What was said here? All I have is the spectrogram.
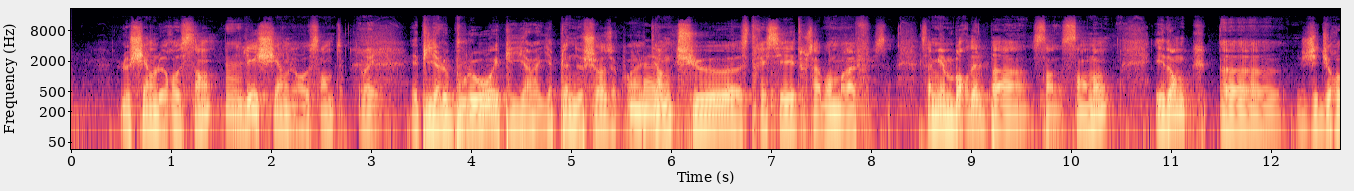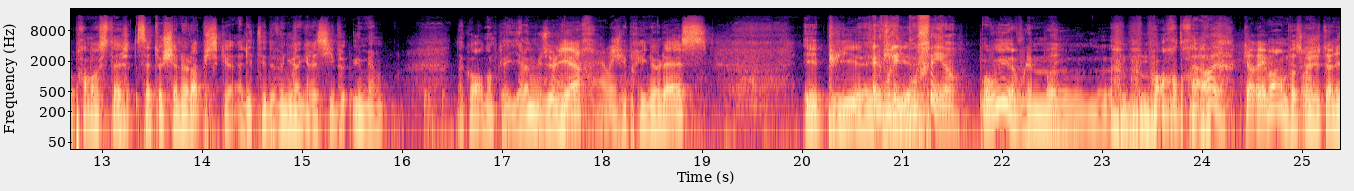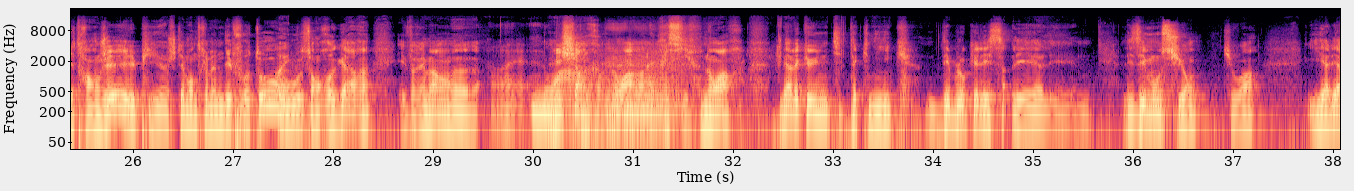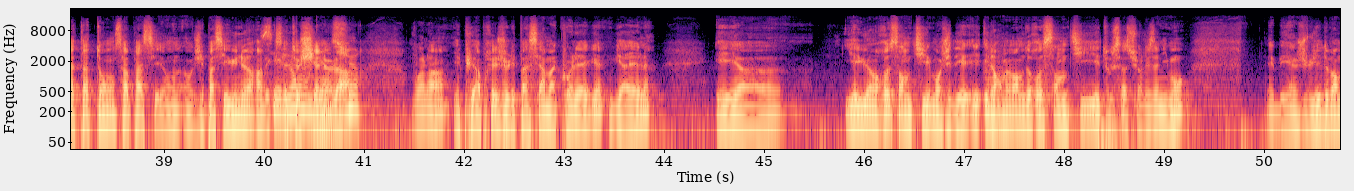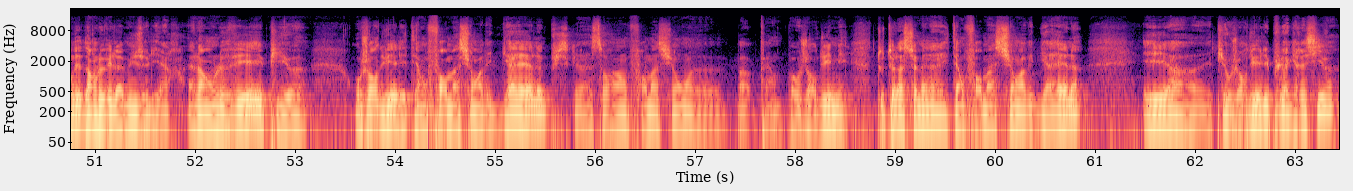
Le chien le ressent, Mm. les chiens le ressentent. Oui. Et puis il y a le boulot, et puis il y a, il y a plein de choses. Quoi. Bah T'es oui. anxieux, euh, stressé, tout ça. Bon, bref, ça, ça a mis un bordel pas sans, sans nom. Et donc, euh, j'ai dû reprendre cette, cette chienne-là, puisqu'elle était devenue agressive humain. D'accord? Donc il y a la muselière, Ah oui. j'ai pris une laisse. Et puis. et Elle voulait puis, te euh, bouffer, hein. oui, elle voulait me, Oui. me- me mordre. Bah ouais. Carrément, parce que Ouais. j'étais un étranger. Et puis euh, je t'ai montré même des photos Ouais. où son regard est vraiment euh, Ouais. méchant, quoi, noir. Agressif. Noir. Mais avec une petite technique, débloquer les, les, les, les émotions, tu vois. Y aller à tâtons, ça passait. on- J'ai passé une heure avec cette chienne-là. Voilà. Et puis après, je l'ai passé à ma collègue, Gaëlle. Et euh, il y a eu un ressenti. Moi, j'ai énormément de ressentis et tout ça sur les animaux. Eh bien, je lui ai demandé d'enlever la muselière. Elle a enlevé. Et puis, euh, aujourd'hui, elle était en formation avec Gaëlle, puisqu'elle sera en formation, euh, pas, enfin, pas aujourd'hui, mais toute la semaine, elle était en formation avec Gaëlle. Et, euh, et puis aujourd'hui, elle est plus agressive.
